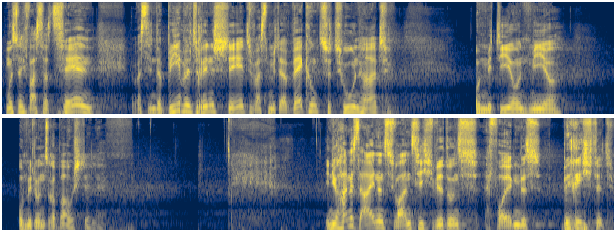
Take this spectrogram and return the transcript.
Ich muss euch was erzählen, was in der Bibel drin steht, was mit Erweckung zu tun hat und mit dir und mir und mit unserer Baustelle. In Johannes 21 wird uns Folgendes berichtet.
